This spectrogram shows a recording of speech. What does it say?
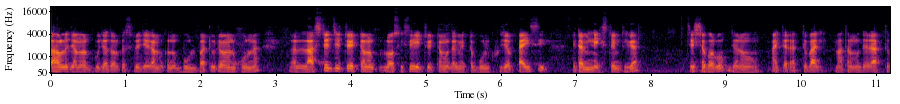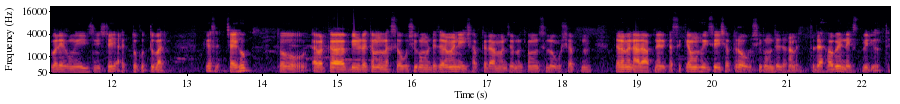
তাহলে যে আমার বোঝা দরকার ছিল যে আমার কোনো ভুল বাট ওটা আমার ভুল না। লাস্টের যে ট্রেডটা আমার লস হয়েছে, এই ট্রেডটার মধ্যে আমি একটা ভুল খুঁজে পাইছি, এটা আমি নেক্সট টাইম থেকে চেষ্টা করব যেন আয়ত্তে রাখতে পারি, মাথার মধ্যে রাখতে পারি এবং এই জিনিসটাই আয়ত্ত করতে পারি। ঠিক আছে? যাই হোক, তো এবারকার ভিডিওটা কেমন লাগছে অবশ্যই কমেন্টে জানাবেন। এই সপ্তাহে আমার জন্য কেমন ছিল অবশ্যই আপনি জানাবেন। আর আপনার কাছে কেমন হয়েছে এই সপ্তাহে অবশ্যই কমেন্টে জানাবেন। তো দেখা হবে নেক্সট ভিডিওতে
